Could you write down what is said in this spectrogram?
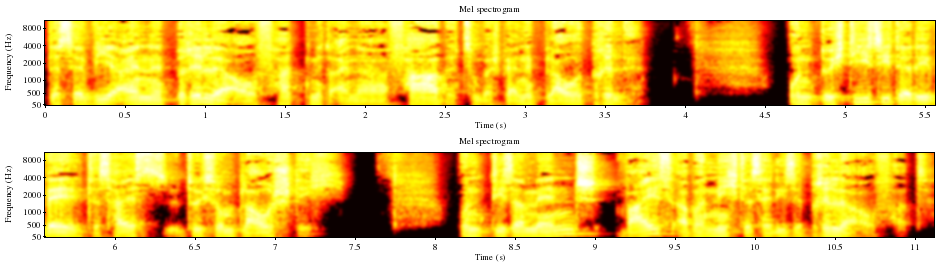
dass er wie eine Brille auf hat mit einer Farbe, zum Beispiel eine blaue Brille. Und durch die sieht er die Welt, das heißt durch so einen Blaustich. Und dieser Mensch weiß aber nicht, dass er diese Brille aufhat.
